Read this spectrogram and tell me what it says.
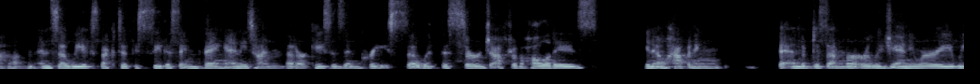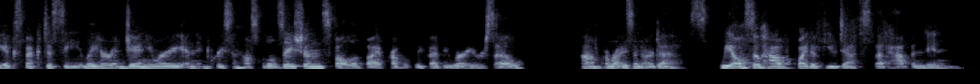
Um, and so we expect to see the same thing anytime that our cases increase. So with this surge after the holidays, you know, happening the end of December, early January, we expect to see later in January an increase in hospitalizations, followed by probably February or so um, a rise in our deaths. We also have quite a few deaths that happened in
